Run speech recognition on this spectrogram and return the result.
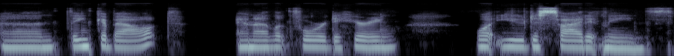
and think about, and I look forward to hearing what you decide it means.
